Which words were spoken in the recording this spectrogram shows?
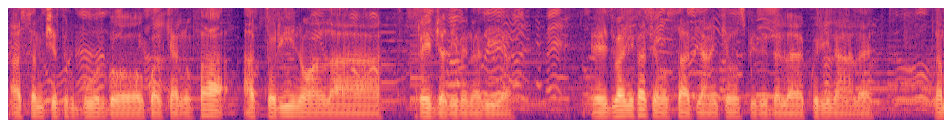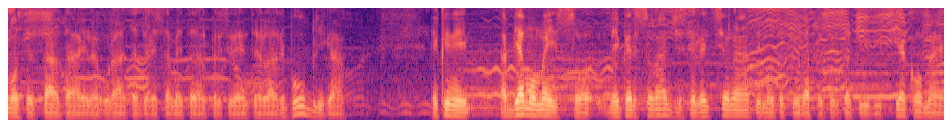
a San Pietroburgo qualche anno fa, a Torino alla Reggia di Venaria. E due anni fa siamo stati anche ospiti del Quirinale, la mostra è stata inaugurata direttamente dal Presidente della Repubblica e quindi abbiamo messo dei personaggi selezionati molto più rappresentativi, sia come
